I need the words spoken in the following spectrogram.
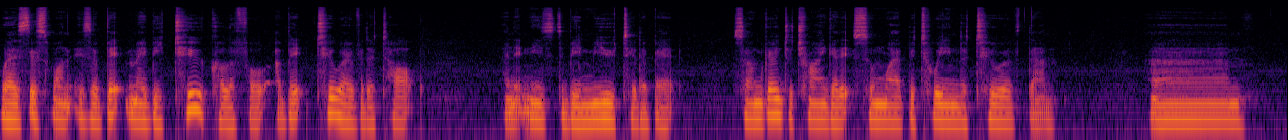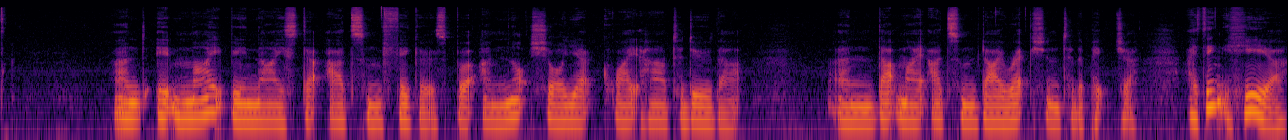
Whereas this one is a bit maybe too colourful, a bit too over the top, and it needs to be muted a bit. So I'm going to try and get it somewhere between the two of them. Um, and it might be nice to add some figures, but I'm not sure yet quite how to do that. And that might add some direction to the picture. I think here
